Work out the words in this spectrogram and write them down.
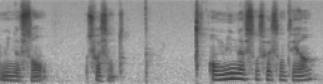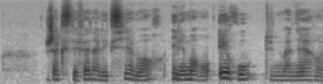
1960. En 1961, Jacques-Stéphane Alexis est mort. Il est mort en héros d'une manière euh,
